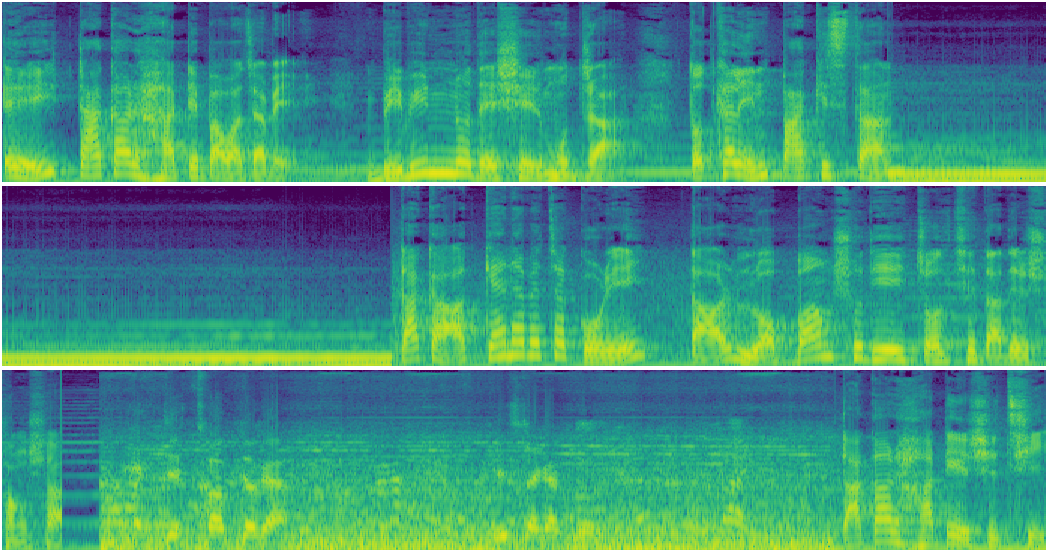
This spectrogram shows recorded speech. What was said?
এই টাকার হাটে পাওয়া যাবে। বিভিন্ন দেশের মুদ্রা। তৎকালীন পাকিস্তান টাকা কেনাবেচা করে তার লভ্যাংশ দিয়েই চলছে তাদের সংসার। টাকার টাকার হাটে এসেছি।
